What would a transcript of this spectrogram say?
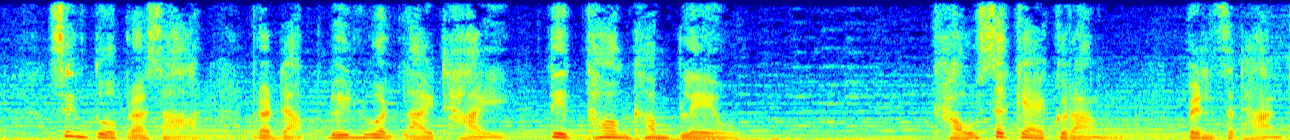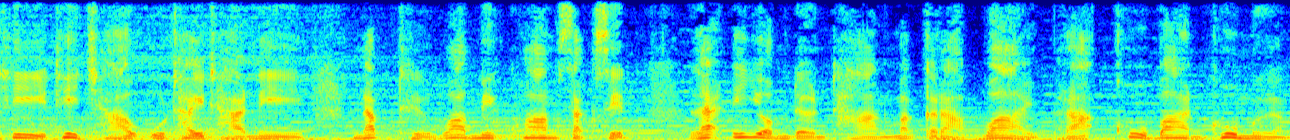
ำซึ่งตัวปราสาทประดับด้วยลวดลายไทย ติดทองคำเปลว เขาสแกกรัง เป็นสถานที่ที่ชาวอุทัยธานีนับถือว่ามีความศักดิ์สิทธิ์และนิยมเดินทางมากราบไหว้พระคู่บ้านคู่เมือง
